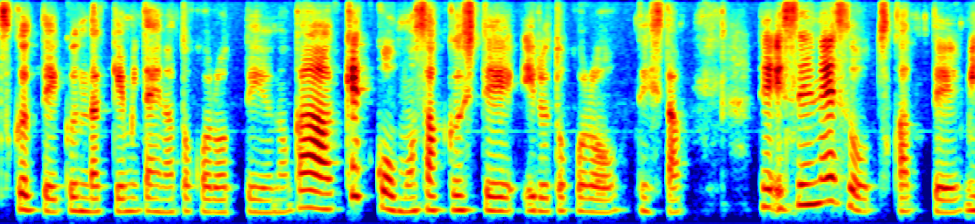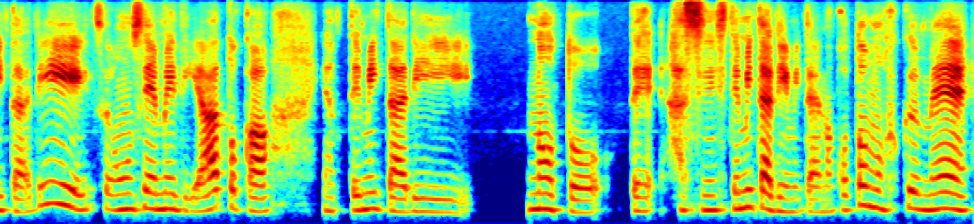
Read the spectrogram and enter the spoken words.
作っていくんだっけみたいなところっていうのが結構模索しているところでした。で SNS を使ってみたり音声メディアとかやってみたりノートで発信してみたりみたいなことも含め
